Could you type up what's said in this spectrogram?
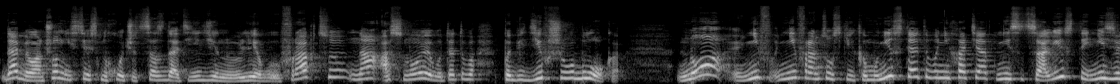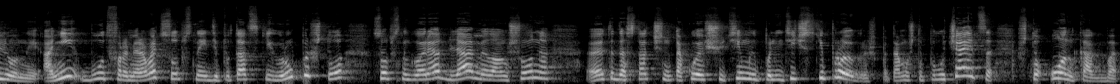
Да, Меланшон, естественно, хочет создать единую левую фракцию на основе вот этого победившего блока. Но ни, ни французские коммунисты этого не хотят, ни социалисты, ни зеленые. Они будут формировать собственные депутатские группы, что, собственно говоря, для Меланшона это достаточно такой ощутимый политический проигрыш, потому что получается, что он как бы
